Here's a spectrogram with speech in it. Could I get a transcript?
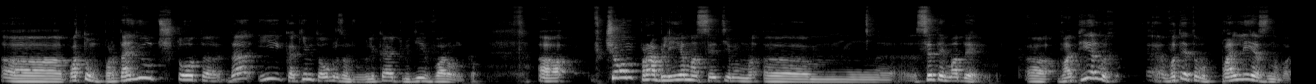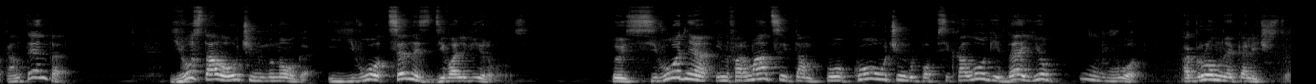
потом продают что-то, да, и каким-то образом вовлекают людей в воронку. В чем проблема с этим, э, с этой моделью? Во-первых, вот этого полезного контента, его стало очень много, и его ценность девальвировалась. То есть сегодня информации там по коучингу, по психологии, да, ее ну, вот, огромное количество.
